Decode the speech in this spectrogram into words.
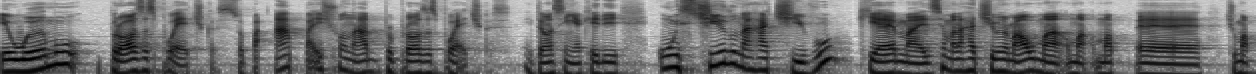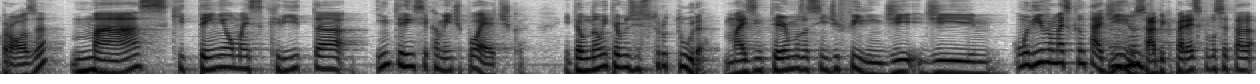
Eu amo prosas poéticas. Sou pa- apaixonado por prosas poéticas. Então, assim, aquele. Um estilo narrativo que é mais. Assim, uma narrativa normal, uma, uma, uma, é, de uma prosa, mas que tenha uma escrita intrinsecamente poética. Então, não em termos de estrutura, mas em termos assim de feeling, de, de um livro mais cantadinho, sabe? Que parece que você tá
